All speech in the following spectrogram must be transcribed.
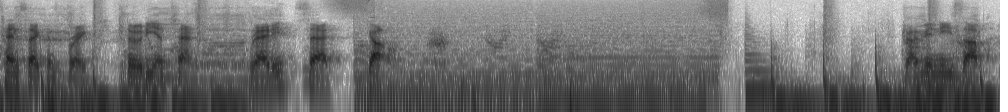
10 seconds break. 30 and 10. Ready, set, go. Drive your knees up,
